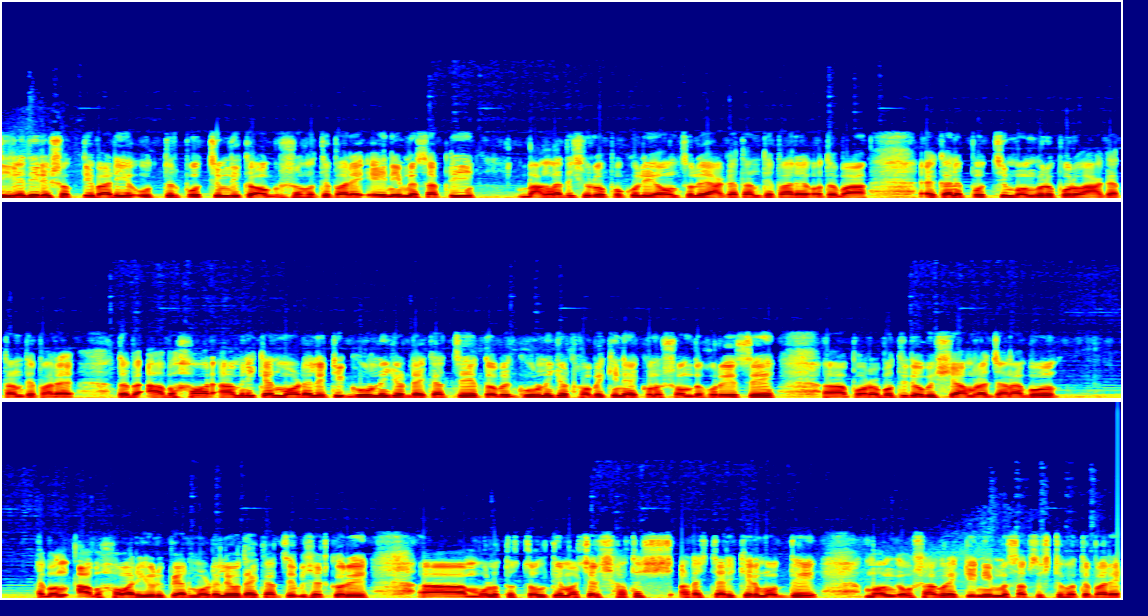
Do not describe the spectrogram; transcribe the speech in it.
ধীরে ধীরে শক্তি বাড়িয়ে উত্তর পশ্চিম দিকে অগ্রসর হতে পারে। এই নিম্নচাপটি বাংলাদেশের উপকূলীয় অঞ্চলে আঘাত আনতে পারে অথবা এখানে পশ্চিমবঙ্গের উপরও আঘাত আনতে পারে। তবে আবহাওয়ার আমেরিকান মডেল এটি ঘূর্ণিঝড় দেখাচ্ছে, তবে ঘূর্ণিঝড় হবে কিনা এখনও সন্দেহ রয়েছে। পরবর্তীতে অবশ্যই আমরা জানাব এবং আবহাওয়ার ইউরোপিয়ান মডেলেও দেখাচ্ছে, বিশেষ করে মূলত চলতি মাসের সাতাশ, আঠাশ তারিখের মধ্যে বঙ্গোপসাগরে একটি নিম্নচাপ সৃষ্টি হতে পারে।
